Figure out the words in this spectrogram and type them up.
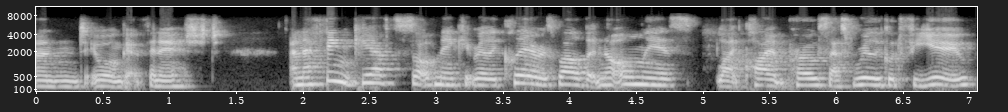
and it won't get finished. And I think you have to sort of make it really clear as well that not only is like client process really good for you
